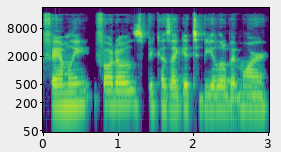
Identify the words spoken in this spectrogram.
family photos because i get to be a little bit more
